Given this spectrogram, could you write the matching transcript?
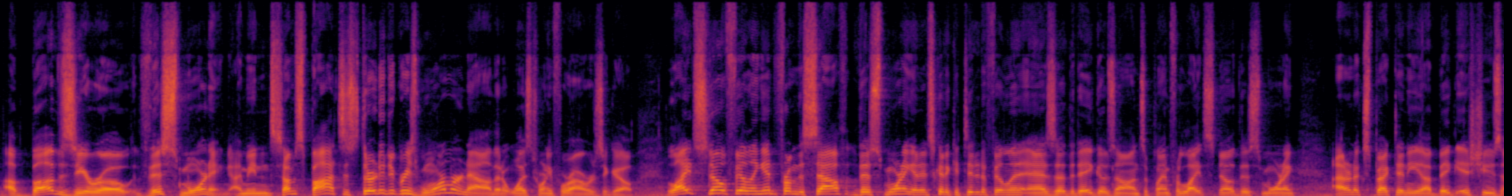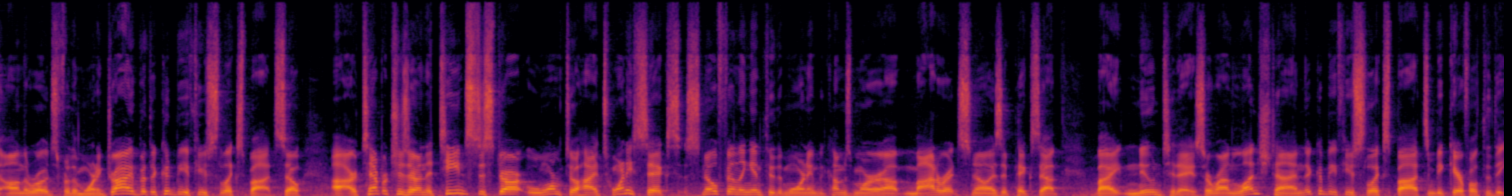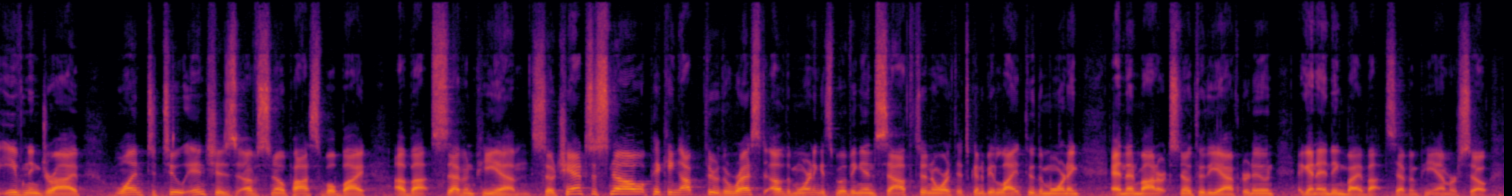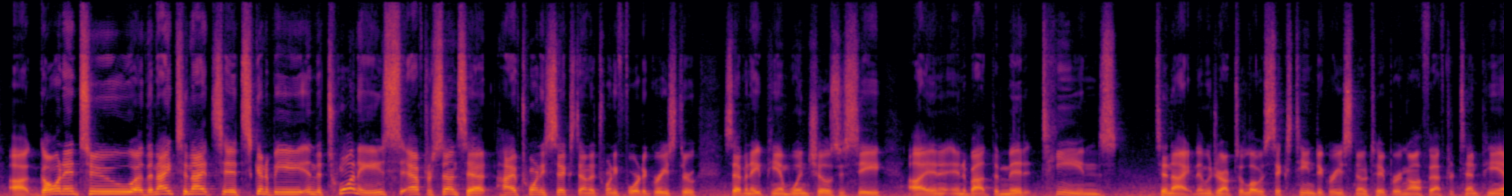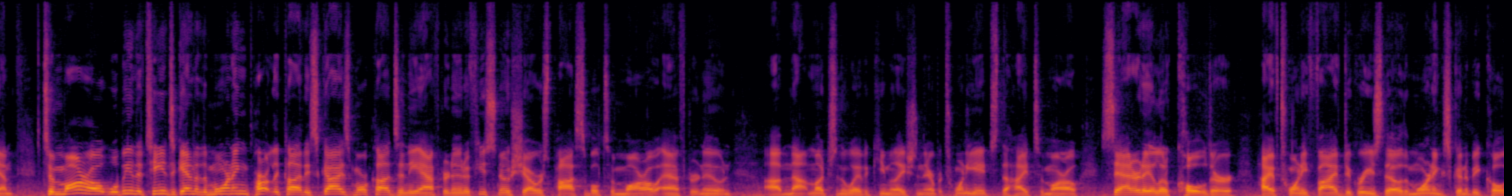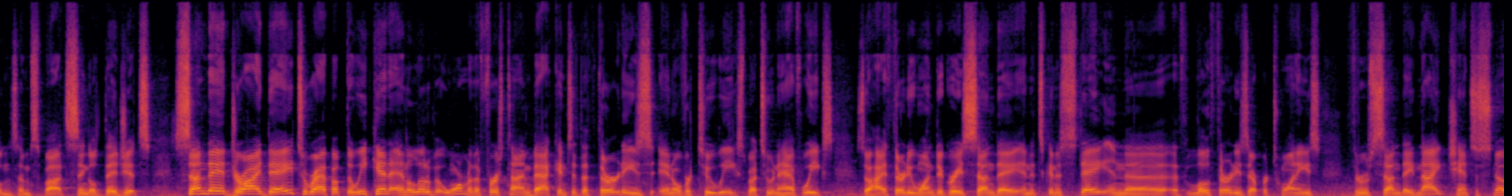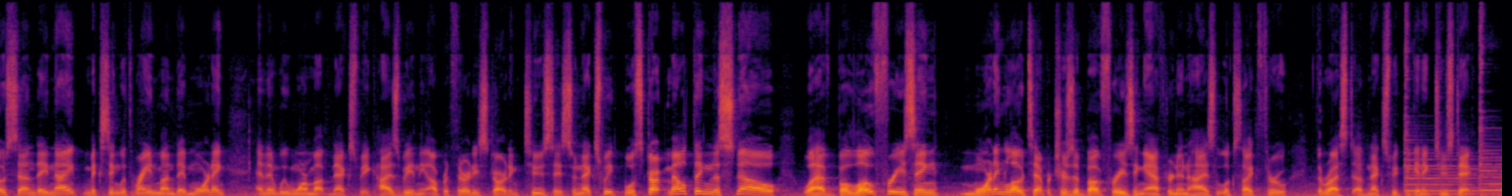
above zero this morning. I mean, in some spots, it's 30 degrees warmer now than it was 24 hours ago. Light snow filling in from the south this morning, and it's going to continue to fill in as uh, the day goes on. So plan for light snow this morning. I don't expect any uh, big issues on the roads for the morning drive, but there could be a few slick spots. So uh, our temperatures are in the teens to start, warm to a high 26. Snow filling in through the morning becomes more uh, moderate snow as it picks up by noon today. So around lunchtime, there could be a few slick spots and be careful through the evening drive. One to two inches of snow possible by about 7 p.m. So chance of snow picking up through the rest of the morning. It's moving in south to north. It's going to be light through the morning and then moderate snow through the afternoon. Again, ending by about 7 p.m. or so. Uh, going into uh, the night tonight, it's going to be in the 20s after sunset. High of 26 down to 24 degrees through 7, 8 p.m. Wind chills you see uh, in, in about the mid-teens tonight. Then we drop to low of 16 degrees, snow tapering off after 10 p.m. Tomorrow, we'll be in the teens again in the morning, partly cloudy skies, more clouds in the afternoon, a few snow showers possible tomorrow afternoon. Um, not much in the way of accumulation there, but 28 is the high tomorrow. Saturday, a little colder. High of 25 degrees, though. The morning's going to be cold in some spots, single digits. Sunday, a dry day to wrap up the weekend and a little bit warmer. The first time back into the 30s in over two weeks, about two and a half weeks. So high 31 degrees Sunday, and it's going to stay in the low 30s, upper 20s through Sunday night. Chance of snow Sunday night, mixing with rain Monday morning, and then we warm up next week. Highs will be in the upper 30s starting Tuesday. So next week we'll start melting the snow. We'll have below freezing, morning low temperatures above freezing, afternoon highs. It looks like through the rest of next week beginning Tuesday.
